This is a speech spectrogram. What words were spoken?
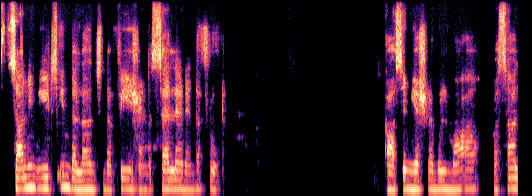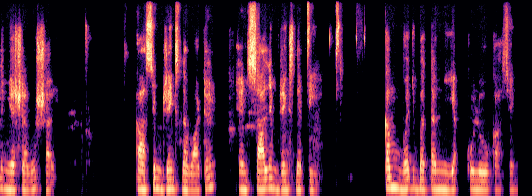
Salim eats in the lunch the fish and the salad and the fruit. Qasim yashrabul ma'a wa Salim yashrabul shay. Qasim drinks the water and Salim drinks the tea. Kam wajbatan yakulu Qasim.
